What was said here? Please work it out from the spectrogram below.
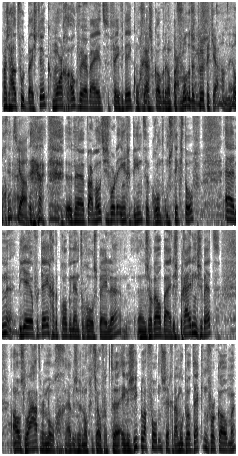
Maar ze houdt voet bij stuk. Morgen ook weer bij het VVD-congres komen er een paar Ik voelde het bruggetje aan. Heel goed, ja. een eh, paar moties worden ingediend rondom stikstof. En de JOVD gaat een prominente rol spelen. Eh, zowel bij de spreidingswet als later nog hebben ze nog iets over het eh, energieplafond. Ze zeggen daar moet wel dekking voor komen.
